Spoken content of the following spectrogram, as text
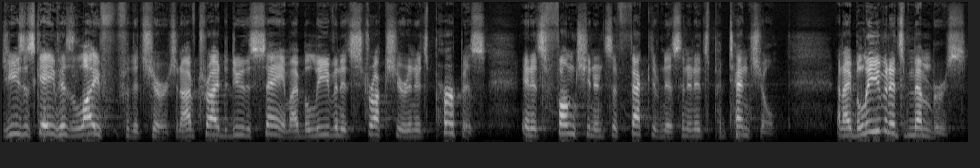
Jesus gave his life for the church, and I've tried to do the same. I believe in its structure, in its purpose, in its function, in its effectiveness, and in its potential. And I believe in its members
